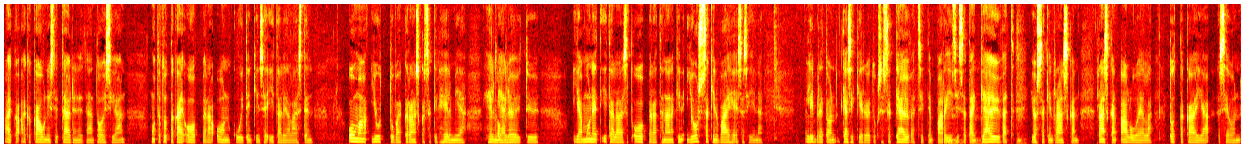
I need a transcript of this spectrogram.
aika, aika kauniisti täydennetään toisiaan, mutta totta kai opera on kuitenkin se italialaisten oma juttu, vaikka Ranskassakin helmiä, helmiä löytyy ja monet italialaiset oopperathan ainakin jossakin vaiheessa siinä libreton käsikirjoituksessa käyvät sitten Pariisissa mm, tai mm, käyvät mm. jossakin Ranskan, Ranskan alueella. Totta kai ja se on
